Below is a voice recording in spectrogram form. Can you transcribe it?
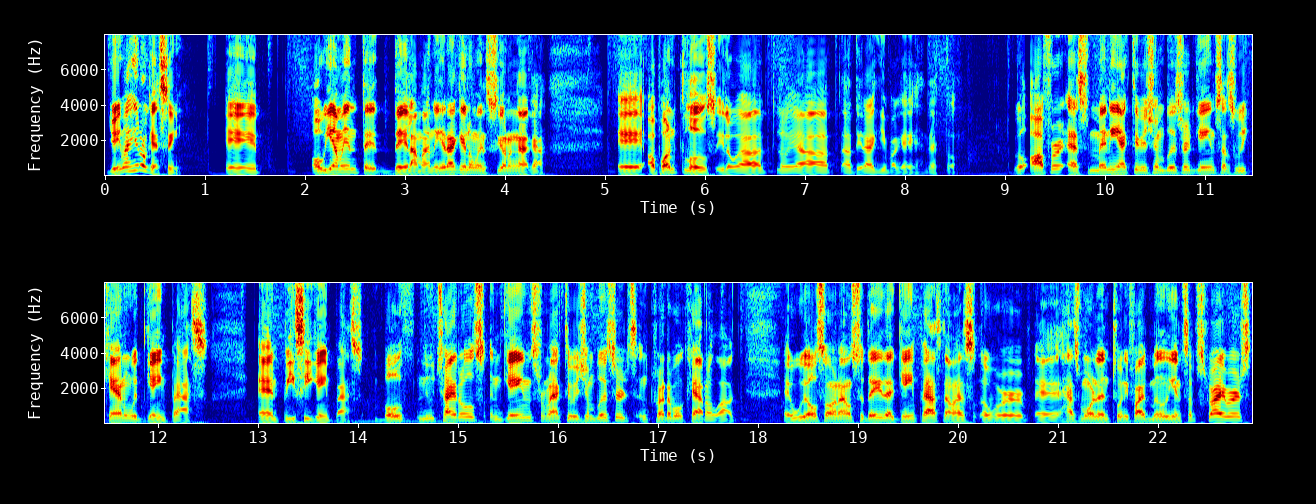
Yo imagino que sí. Eh, obviamente, de la manera que lo mencionan acá. Eh, upon close, y lo voy, a, lo voy a, tirar aquí para que de esto. We'll offer as many Activision Blizzard games as we can with Game Pass and PC Game Pass. Both new titles and games from Activision Blizzard's incredible catalog. We also announced today that Game Pass now has over uh, has more than 25 million subscribers.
